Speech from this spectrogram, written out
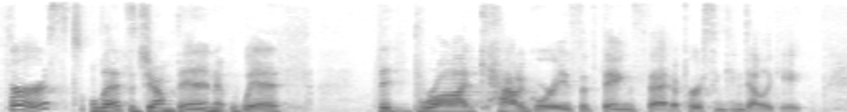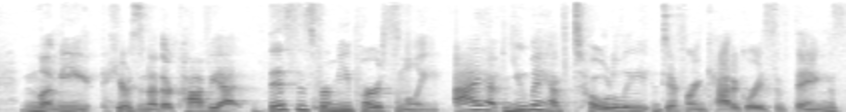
First, let's jump in with the broad categories of things that a person can delegate. And let me here's another caveat. This is for me personally. I have you may have totally different categories of things.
